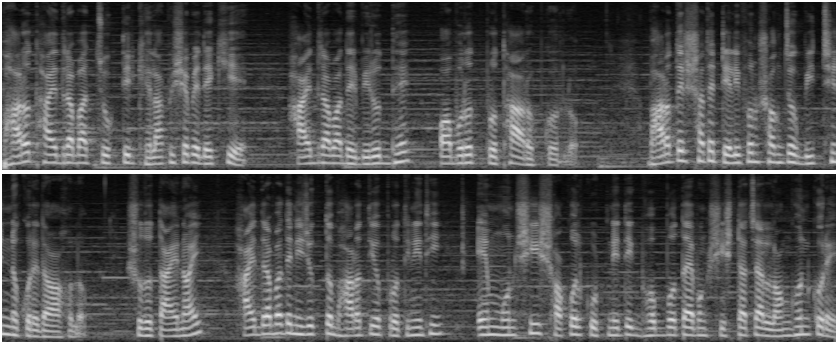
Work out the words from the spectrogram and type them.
ভারত হায়দ্রাবাদ চুক্তির খেলাপ হিসেবে দেখিয়ে হায়দ্রাবাদের বিরুদ্ধে অবরোধ প্রথা আরোপ করল। ভারতের সাথে টেলিফোন সংযোগ বিচ্ছিন্ন করে দেওয়া হলো। শুধু তাই নয়, হায়দ্রাবাদে নিযুক্ত ভারতীয় প্রতিনিধি এম মুন্সি সকল কূটনীতিক ভব্যতা এবং শিষ্টাচার লঙ্ঘন করে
